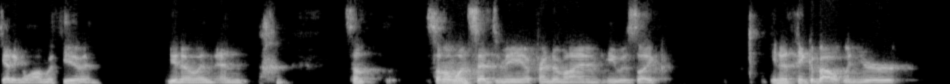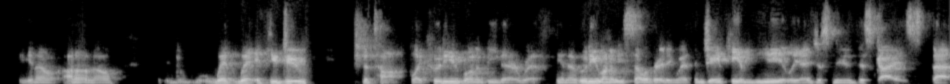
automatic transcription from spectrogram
getting along with you, and you know, and and some someone once said to me, a friend of mine, he was like, you know, think about when you're, you know, I don't know, when, when if you do the top like who do you want to be there with? You know who do you want to be celebrating with? And jp immediately i just knew this guy is that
